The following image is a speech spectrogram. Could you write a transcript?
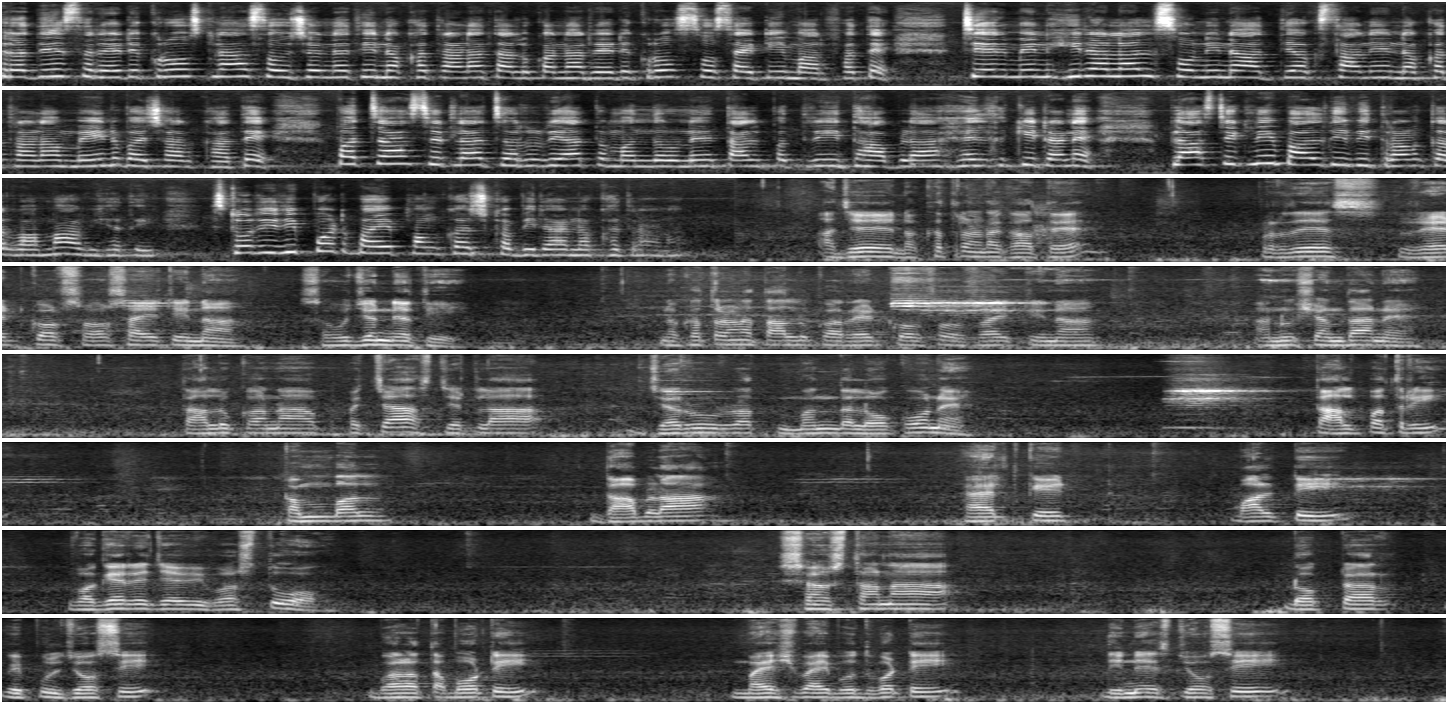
પ્રદેશ રેડક્રોસના સૌજન્યથી નખત્રાણા તાલુકાના red cross society મારફતે ચેરમેન હીરાલાલ સોનીના અધ્યક્ષસ્થાને નખત્રાણા મેઇન બજાર ખાતે પચાસ જેટલા જરૂરિયાતમંદોને તાલપત્રી, ધાબળા, હેલ્થ કીટ અને પ્લાસ્ટિકની બાલદી વિતરણ કરવામાં આવી હતી. Story report by Pankaj Kabira, Nakhatrana. આજે નખત્રાણા ખાતે પ્રદેશ રેડક્રોસ સોસાયટીના સૌજન્યથી નખત્રાણા તાલુકા રેડક્રોસ સોસાયટીના અનુસંધાને તાલુકાના પચાસ જેટલા જરૂરતમંદ લોકોને તાલપત્રી, કંબલ, ધાબળા, હેલ્થ કિટ, બાલ્ટી વગેરે જેવી વસ્તુઓ સંસ્થાના ડૉક્ટર વિપુલ જોશી, ભરત અબોટી, મહેશભાઈ બુધવટી, દિનેશ જોશી,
